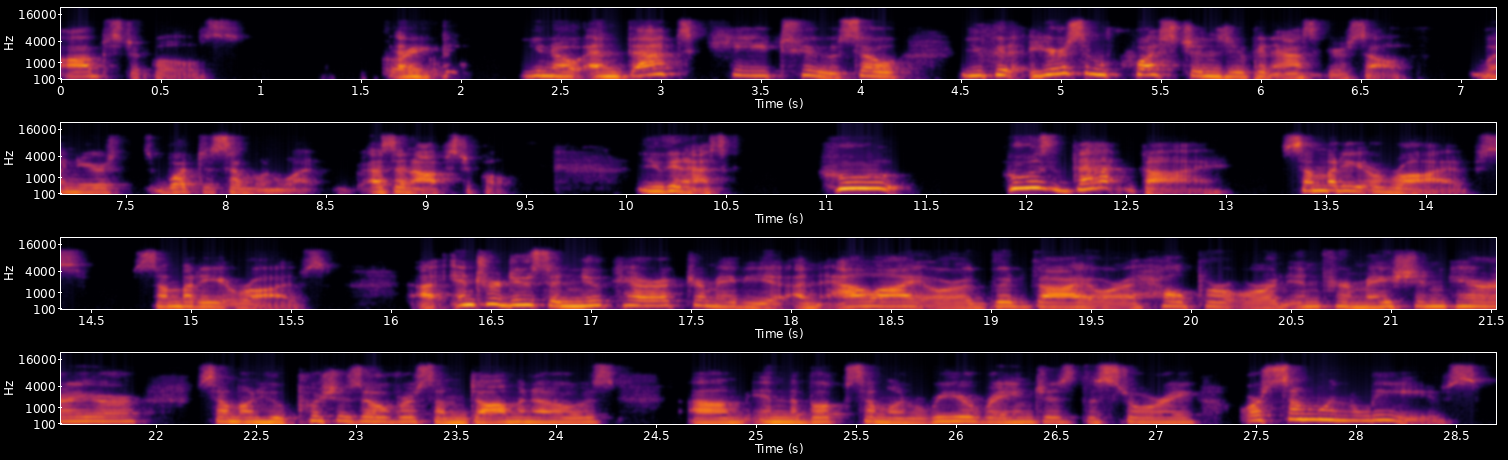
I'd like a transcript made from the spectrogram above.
obstacles. Great. and you know and that's key too. So you could here's some questions you can ask yourself when you're what does someone want as an obstacle? You can ask who who's that guy somebody arrives somebody arrives. Uh, introduce a new character maybe an ally or a good guy or a helper or an information carrier someone who pushes over some dominoes um, in the book someone rearranges the story or someone leaves.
